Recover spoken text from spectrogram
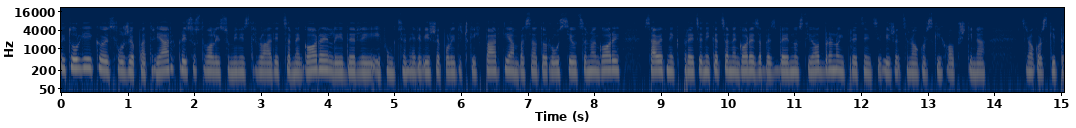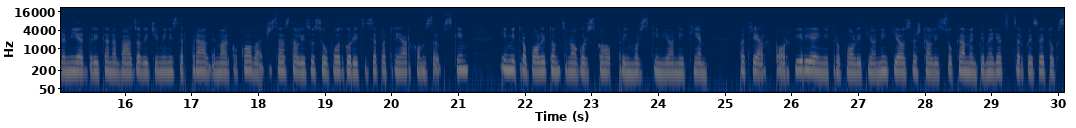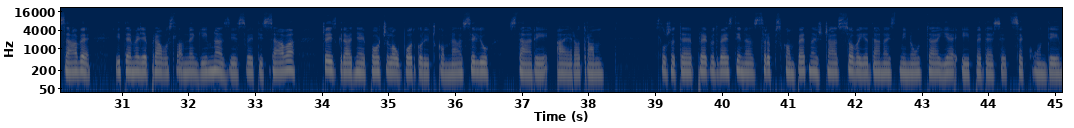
Liturgiji kojoj je služio patrijarh prisustovali su ministri vlade Crne Gore, lideri i funkcioneri više političkih partija, ambasador Rusije u Crnoj Gori, savjetnik predsjednika Crne Gore za bezbednost i odbranu i predsjednici više crnogorskih opština. Crnogorski premijer Dritana Bazović i ministar pravde Marko Kovač sastali su se u Podgorici sa patrijarhom srpskim i mitropolitom crnogorsko-primorskim Jonikijem. Patrijarh Porfirije i mitropolit Jonikije osveštali su kamen temeljac crkve Svetog Save i temelje pravoslavne gimnazije Sveti Sava, čija izgradnja je počela u Podgoričkom naselju Stari aerodrom. Slušate pregled vesti na srpskom 15 časova 11 minuta je i 50 sekundi.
